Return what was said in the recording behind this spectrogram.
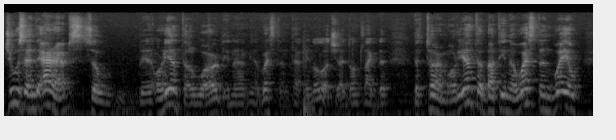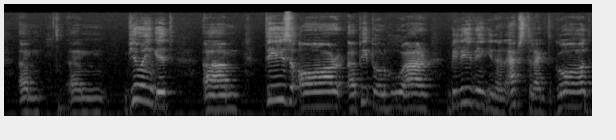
Jews and Arabs, so the Oriental world in a, in a Western terminology. I don't like the, the term Oriental, but in a Western way of um, um, viewing it, um, these are uh, people who are believing in an abstract God.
